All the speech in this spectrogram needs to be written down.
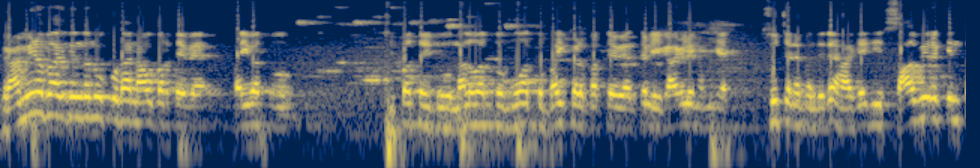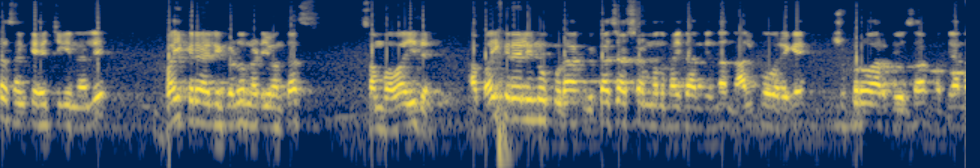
ಗ್ರಾಮೀಣ ಭಾಗದಿಂದನೂ ಕೂಡ ನಾವು ಬರ್ತೇವೆ. ಐವತ್ತು, ಇಪ್ಪತ್ತೈದು, ನಲವತ್ತು, ಮೂವತ್ತು ಬೈಕ್ಗಳು ಬರ್ತೇವೆ ಅಂತೇಳಿ ಈಗಾಗಲೇ ನಮಗೆ ಸೂಚನೆ ಬಂದಿದೆ. ಹಾಗಾಗಿ ಸಾವಿರಕ್ಕಿಂತ ಸಂಖ್ಯೆ ಹೆಚ್ಚಿಗಿನಲ್ಲಿ ಬೈಕ್ ರ್ಯಾಲಿಗಳು ನಡೆಯುವಂತ ಸ್- ಸಂಭವ ಇದೆ. ಆ ಬೈಕ್ ರ್ಯಾಲಿನೂ ಕೂಡ ವಿಕಾಸಾಶ್ರಮದ ಮೈದಾನದಿಂದ ನಾಲ್ಕೂವರೆಗೆ ಶುಕ್ರವಾರ ದಿವಸ, ಮಧ್ಯಾಹ್ನ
